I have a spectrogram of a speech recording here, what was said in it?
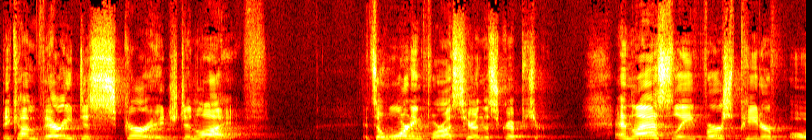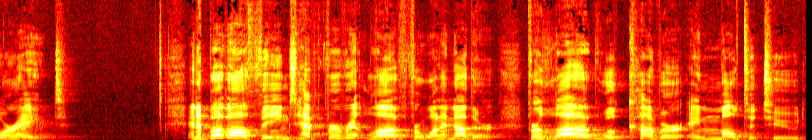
become very discouraged in life. It's a warning for us here in the scripture. And lastly, 1 Peter 4 8. And above all things, have fervent love for one another, for love will cover a multitude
